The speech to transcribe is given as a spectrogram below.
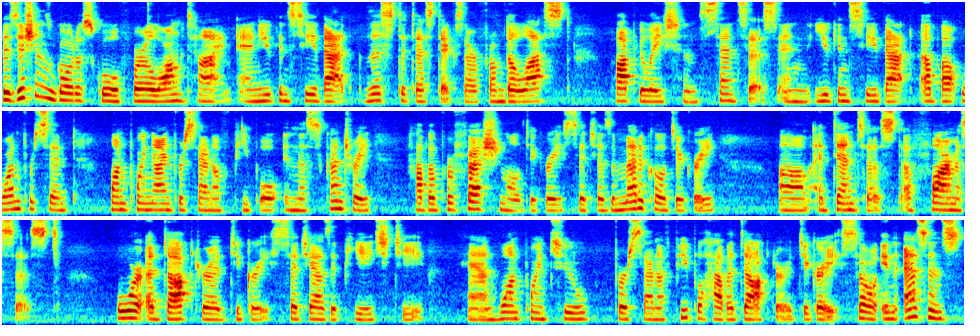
physicians go to school for a long time, and you can see that these statistics are from the last population census, and you can see that about 1%, 1.9% of people in this country have a professional degree, such as a medical degree, um, a dentist, a pharmacist, or a doctorate degree, such as a PhD, and 1.2% of people have a doctorate degree. So, in essence,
